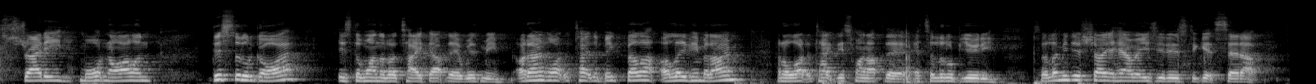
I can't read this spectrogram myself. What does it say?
Straddie, Moreton Island, this little guy is the one that I take up there with me. I don't like to take the big fella. I leave him at home and I like to take this one up there. It's a little beauty. So let me just show you how easy it is to get set up.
